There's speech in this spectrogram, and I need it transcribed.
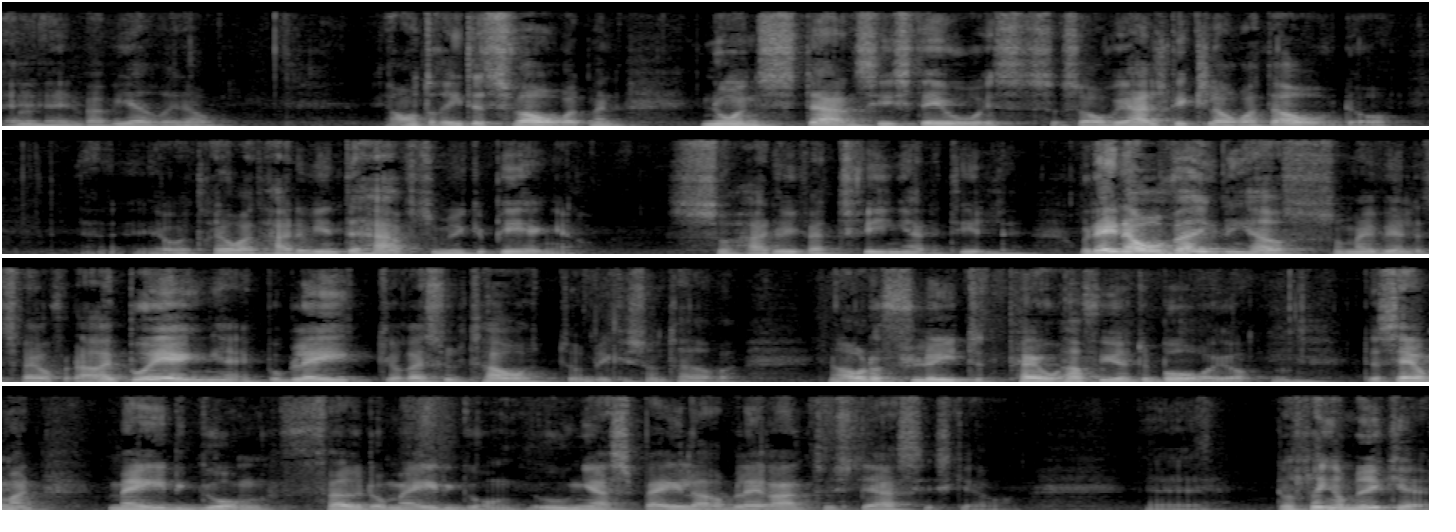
mm. än vad vi gör idag? Jag har inte riktigt svaret, men någonstans historiskt så har vi alltid klarat av det. Jag tror att hade vi inte haft så mycket pengar så hade vi varit tvingade till det. Och det är en avvägning här som är väldigt svår, för där är poäng, publik och resultat och mycket sånt här. Nu har det flytit på här för Göteborg och mm. det ser man, medgång föder medgång. Unga spelare blir entusiastiska. Eh, de springer mycket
